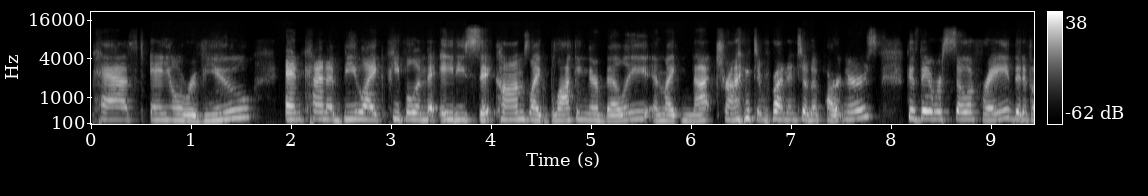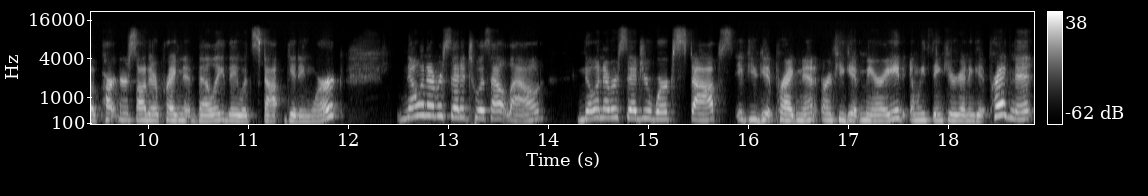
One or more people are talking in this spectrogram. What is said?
past annual review and kind of be like people in the 80s sitcoms like blocking their belly and like not trying to run into the partners because they were so afraid that if a partner saw their pregnant belly they would stop getting work. No one ever said it to us out loud. No one ever said your work stops if you get pregnant or if you get married and we think you're going to get pregnant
